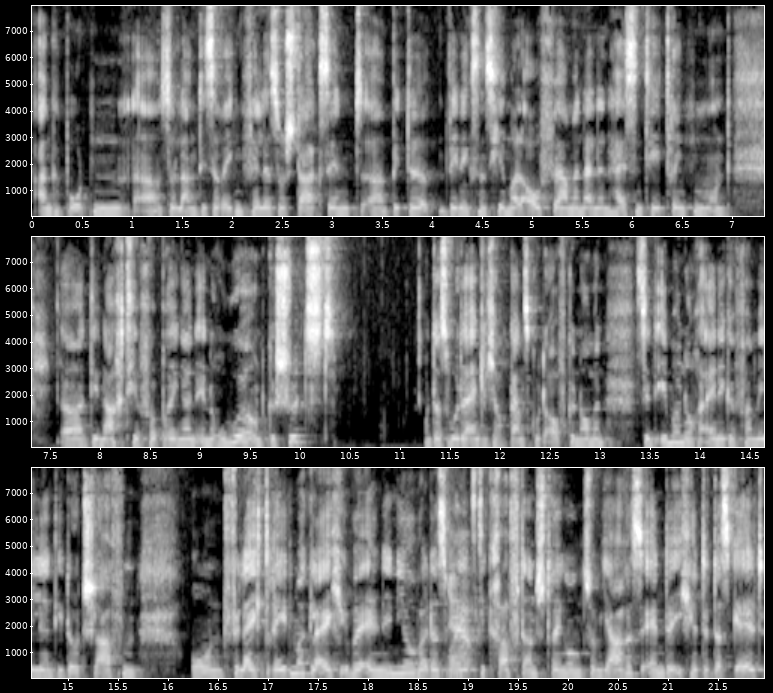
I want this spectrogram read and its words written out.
angeboten, äh, solange diese Regenfälle so stark sind, äh, bitte wenigstens hier mal aufwärmen, einen heißen Tee trinken und äh, die Nacht hier verbringen in Ruhe und geschützt. Und das wurde eigentlich auch ganz gut aufgenommen. Es sind immer noch einige Familien, die dort schlafen. Und vielleicht reden wir gleich über El Nino, weil das war ja. jetzt die Kraftanstrengung zum Jahresende. Ich hätte das Geld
